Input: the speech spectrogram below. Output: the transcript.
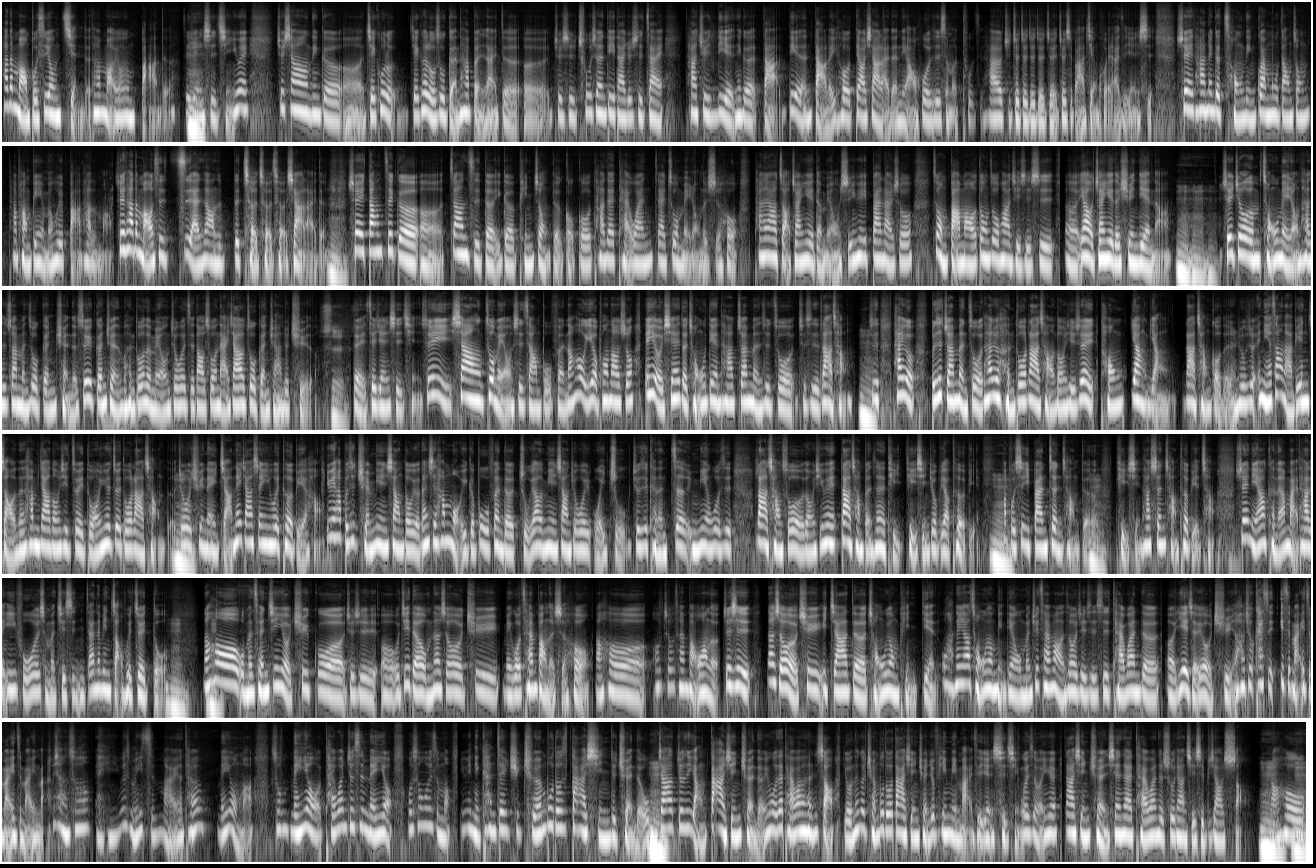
它的毛不是用剪的，它毛要用拔的这件事情，嗯、因为就像那个呃杰克罗杰克罗素梗，它本来的呃就是出生地带就是在。他去猎那个打猎人打了以后掉下来的鸟或者是什么兔子，他要去追追追追追，就是把它捡回来这件事。所以他那个丛林灌木当中，他旁边有没有会拔它的毛？所以它的毛是自然这样子被扯扯扯下来的。嗯。所以当这个呃这样子的一个品种的狗狗，它在台湾在做美容的时候，它要找专业的美容师，因为一般来说这种拔毛的动作的话，其实是呃要有专业的训练呐。嗯嗯嗯。所以就宠物美容，它是专门做梗犬。的，所以梗犬很多的美容就会知道说哪一家要做梗犬，他就去了。是对这件事情，所以像做美容是这样部分，然后也有碰到说，哎，有些的宠物店它专门是做就是腊肠，嗯、就是它有不是专门做，它有很多腊肠的东西，所以同样养。腊肠狗的人就会说：“哎，你要知道哪边找呢？他们家的东西最多，因为最多腊肠的，就会去那一家。嗯、那家生意会特别好，因为它不是全面向都有，但是它某一个部分的主要的面向就会为主，就是可能这一面或者是腊肠所有的东西。因为腊肠本身的体体型就比较特别，它不是一般正常的体型，它身长特别长，所以你要可能要买它的衣服或者什么，其实你在那边找会最多。嗯。”然后我们曾经有去过，就是哦，我记得我们那时候去美国参访的时候，然后欧洲参访忘了，就是。那时候有去一家的宠物用品店，哇，那家宠物用品店，我们去采访的时候，其实是台湾的呃业者也有去，然后就开始一直买，一直买，一直买，一直买。我想说，哎，你为什么一直买啊？台湾没有吗？说没有，台湾就是没有。我说为什么？因为你看这一区全部都是大型的犬的，我们家就是养大型犬的，因为我在台湾很少有那个全部都大型犬，就拼命买这件事情。为什么？因为大型犬现在台湾的数量其实比较少。然后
